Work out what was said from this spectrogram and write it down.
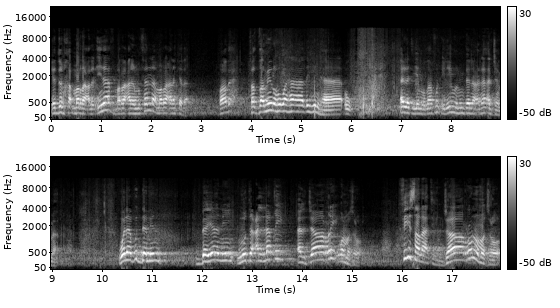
يدل مرة على الإناث مرة على المثنى مرة على كذا. واضح؟ فالضمير هو هذه الهاء التي هي مضاف إليه ومدل على الجماع. ولا بد من بيان متعلق الجار والمجرور. في صلاتهم جار ومجرور.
